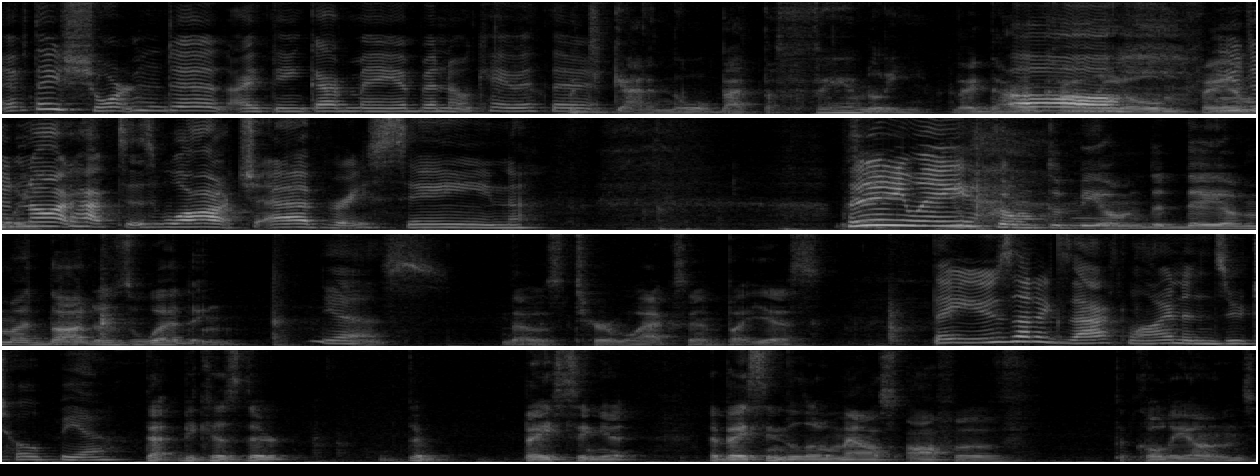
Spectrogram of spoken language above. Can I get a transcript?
If they shortened it, I think I may have been okay with it. But you gotta know about the family. They Don Oh, Corleone family. You did not have to watch every scene. But anyway, You come to me on the day of my daughter's wedding. yes. That was a terrible accent, but yes. They use that exact line in Zootopia. That because they're they're basing it they're basing the little mouse off of the Corleones.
